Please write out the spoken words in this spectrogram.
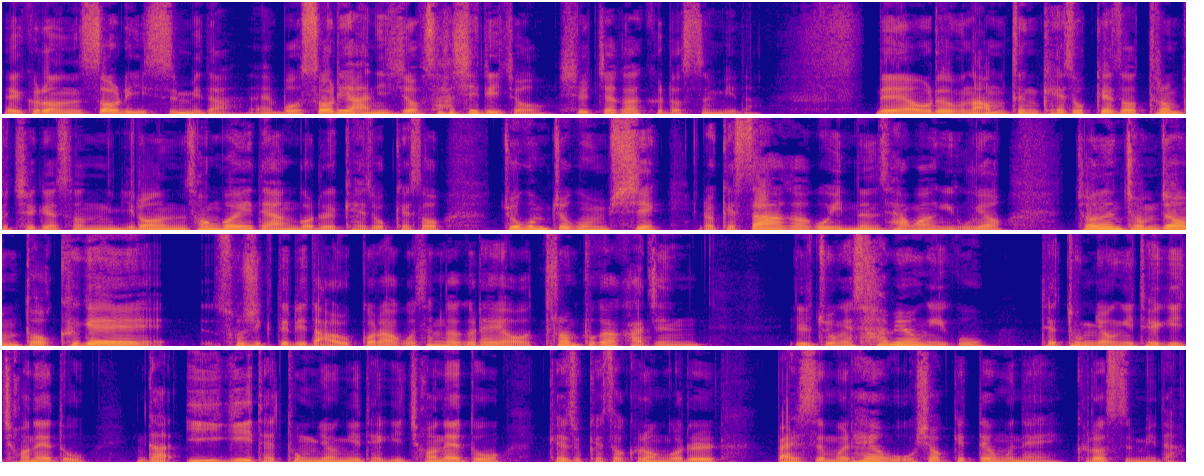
네, 그런 썰이 있습니다. 네, 뭐 썰이 아니죠. 사실이죠. 실제가 그렇습니다. 네, 여러분 아무튼 계속해서 트럼프 측에서는 이런 선거에 대한 거를 계속해서 조금 조금씩 이렇게 쌓아가고 있는 상황이고요. 저는 점점 더 크게 소식들이 나올 거라고 생각을 해요. 트럼프가 가진 일종의 사명이고 대통령이 되기 전에도 그러니까 2기 대통령이 되기 전에도 계속해서 그런 거를 말씀을 해 오셨기 때문에 그렇습니다.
